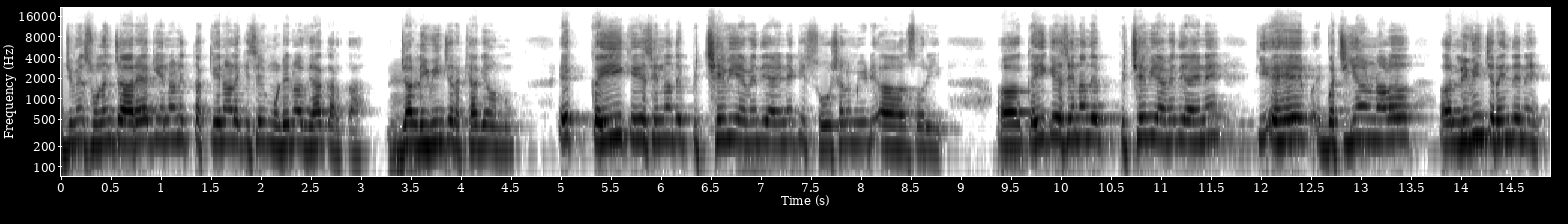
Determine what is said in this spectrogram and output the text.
ਜਿਵੇਂ ਸੁਣਨ ਚ ਆ ਰਿਹਾ ਕਿ ਇਹਨਾਂ ਨੇ ਧੱਕੇ ਨਾਲ ਕਿਸੇ ਮੁੰਡੇ ਨਾਲ ਵਿਆਹ ਕਰਤਾ ਜਾਂ ਲਿਵਿੰਗ 'ਚ ਰੱਖਿਆ ਗਿਆ ਉਹਨੂੰ। ਇਹ ਕਈ ਕੇਸ ਇਹਨਾਂ ਦੇ ਪਿੱਛੇ ਵੀ ਐਵੇਂ ਦੇ ਆਏ ਨੇ ਕਿ ਸੋਸ਼ਲ ਮੀਡੀਆ ਸੌਰੀ ਕਈ ਕੇਸ ਇਹਨਾਂ ਦੇ ਪਿੱਛੇ ਵੀ ਐਵੇਂ ਦੇ ਆਏ ਨੇ ਕਿ ਇਹ ਬੱਚੀਆਂ ਨਾਲ ਲਿਵਿੰਗ 'ਚ ਰਹਿੰਦੇ ਨੇ।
